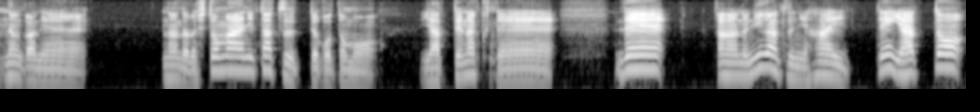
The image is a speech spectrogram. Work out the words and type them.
なんかね、なんだろう、人前に立つってこともやってなくて、で、あの、2月に入って、やっと、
